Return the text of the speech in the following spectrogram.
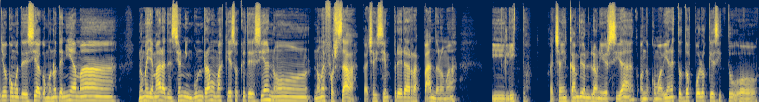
yo como te decía, como no tenía más, no me llamaba la atención ningún ramo más que esos que te decía, no, no me esforzaba, ¿cachai? Siempre era raspando nomás y listo, ¿cachai? En cambio en la universidad, cuando- como habían estos dos polos que decís tú, o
